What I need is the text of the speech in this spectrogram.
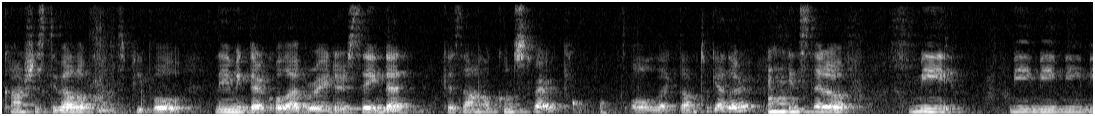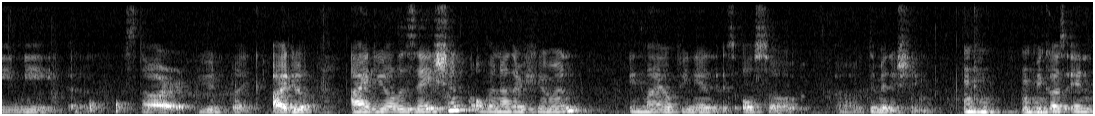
conscious development, people naming their collaborators, saying that Gesamtkunstwerk, it's all like done together, Mhm. instead of me, me, me, me, me, me, uh, star, you, like ideal, idealization of another human, in my opinion, is also uh, diminishing. Mhm. Mhm. Because in,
